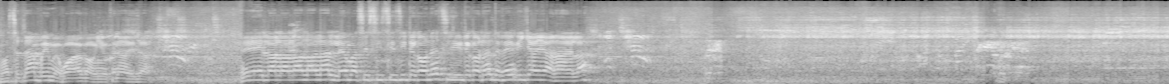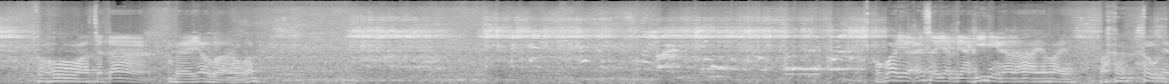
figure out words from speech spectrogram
Nó sẽ đang bị mày qua còn nhiều cái nào thì sao? Ê, la la la la la, lên mà xì xì xì để con nét, xì để con nét, để đi chơi à này là. ဟောငါစတန်ဘယ်ရောက်သွားတော့ကွာဟိုဘရဲ့အဲ့ဆက်ရပြန်ဟီးနေတာလားရပါရဲ့ဟုတ်ရ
